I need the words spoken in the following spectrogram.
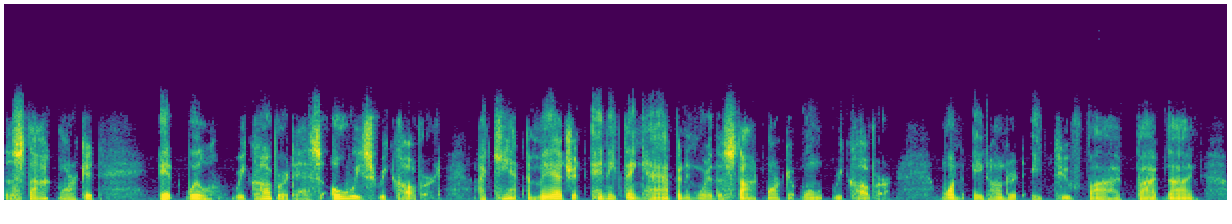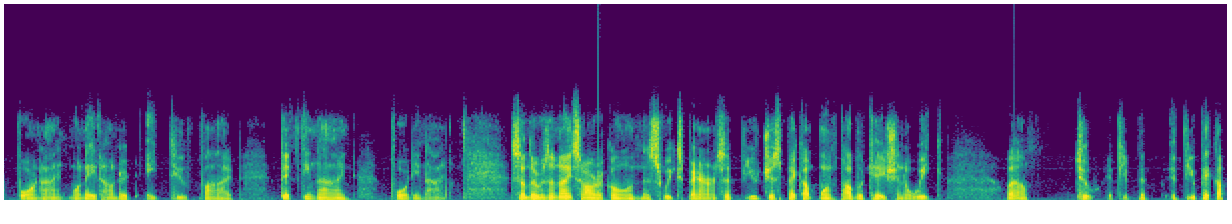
The stock market, it will recover. It has always recovered. I can't imagine anything happening where the stock market won't recover. 1 800 825 5949. 1 800 825 5949. So there was a nice article in this week's Barron's. If you just pick up one publication a week, well, two. If you if you pick up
